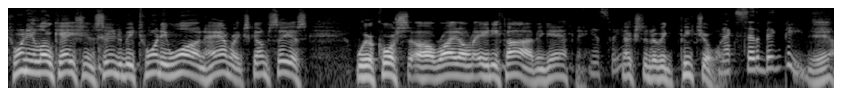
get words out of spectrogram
20 locations, soon to be 21. Hamrick's, come see us. We're, of course, uh, right on 85 in Gaffney. Yes, we are. Next to the big Peachoid. Next to the Big Peach. Yeah.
